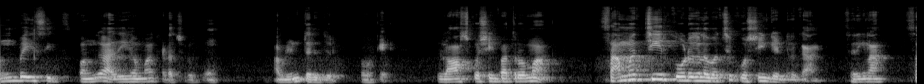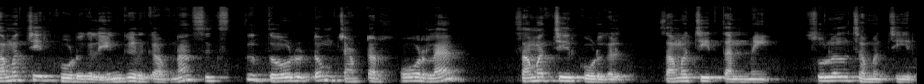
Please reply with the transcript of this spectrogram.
one by six பங்கு அதிகமாக கிடச்சிருக்கும் அப்படின்னு தெரிஞ்சிடும் ஓகே லாஸ்ட் கொஸ்டின் பார்த்துருவோமா சமச்சீர் கோடுகளை வச்சு கொஷின் கேட்டிருக்காங்க. சரிங்களா? சமச்சீர் கோடுகள் எங்கே இருக்குது அப்படின்னா சிக்ஸ்த்து தேர்டு டேர்ம் சாப்டர் ஃபோரில் சமச்சீர் கோடுகள். சமச்சீர் தன்மை சுழல் சமச்சீர்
